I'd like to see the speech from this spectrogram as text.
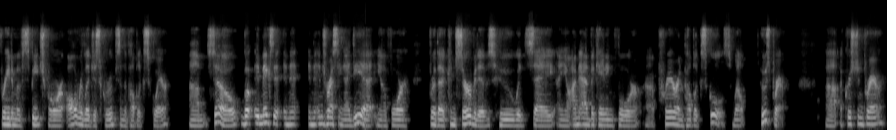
freedom of speech for all religious groups in the public square. Um, so, but it makes it an, an interesting idea, you know, for for the conservatives who would say, you know, I'm advocating for uh, prayer in public schools. Well, whose prayer? Uh, a Christian prayer,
